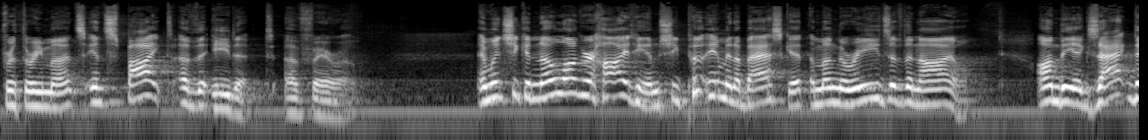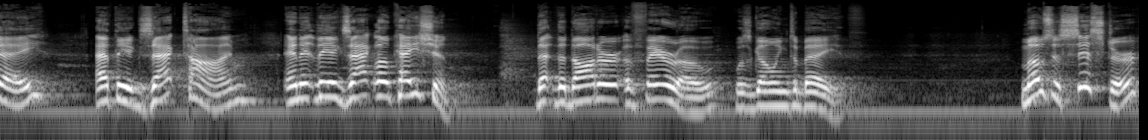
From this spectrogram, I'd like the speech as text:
for three months in spite of the edict of Pharaoh. And when she could no longer hide him, she put him in a basket among the reeds of the Nile on the exact day, at the exact time, and at the exact location that the daughter of Pharaoh was going to bathe. Moses' sister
